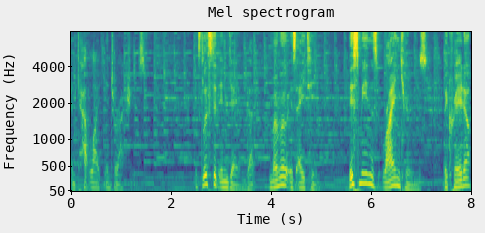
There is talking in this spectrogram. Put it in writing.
and cat-like interactions. It's listed in-game that Momo is 18. This means Ryan Koons, the creator,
